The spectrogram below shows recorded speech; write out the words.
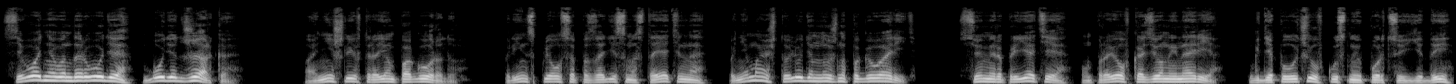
Сегодня в Андервуде будет жарко. Они шли втроем по городу. Принц плелся позади самостоятельно, понимая, что людям нужно поговорить. Все мероприятие он провел в казенной норе, где получил вкусную порцию еды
